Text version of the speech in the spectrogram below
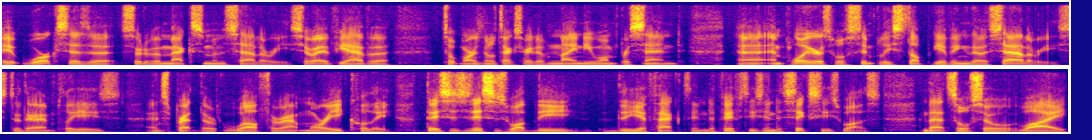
it works as a sort of a maximum salary. So if you have a top marginal tax rate of 91%, uh, employers will simply stop giving those salaries to their employees and spread the wealth around more equally. This is this is what the the effect in the 50s and the 60s was. And that's also why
